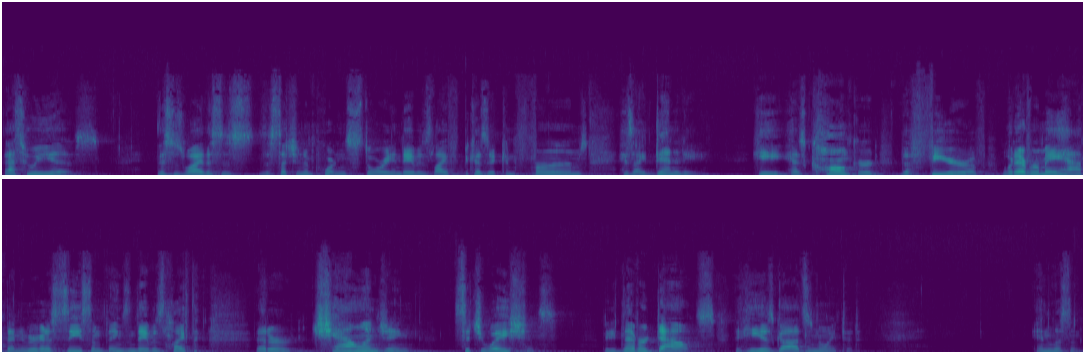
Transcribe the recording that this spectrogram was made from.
That's who he is. This is why this is, this is such an important story in David's life because it confirms his identity. He has conquered the fear of whatever may happen. And we're going to see some things in David's life that, that are challenging situations. But he never doubts that he is God's anointed. And listen,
